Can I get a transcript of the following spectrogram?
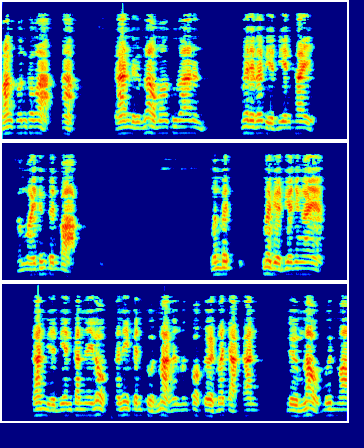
บางคนก็ว่าอ้าวการดื่มเหล้าเมาสุรานั้น ไม่ได้ไปเบียดเบียนใครทำไมถึงเป็นบาป มันไม่ไม่เบียดเบียนยังไงอะ การเบียดเบียนกันในโลก อันนี้เป็นส่วนมากนั้นมันก็เกิดมาจากการดื่มเหล้ามึนเมา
